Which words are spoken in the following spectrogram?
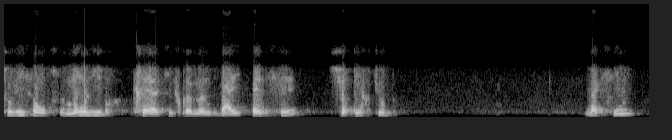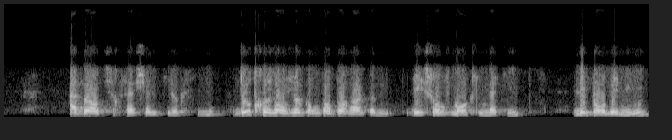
sous licence non libre Creative Commons by NC sur PeerTube. Maxime aborde sur sa chaîne Philoxime d'autres enjeux contemporains comme les changements climatiques, les pandémies,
